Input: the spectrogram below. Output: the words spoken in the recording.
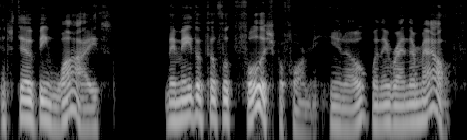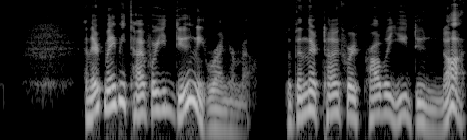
instead of being wise, they made themselves look foolish before me, you know, when they ran their mouth. And there may be times where you do need to run your mouth, but then there are times where probably you do not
